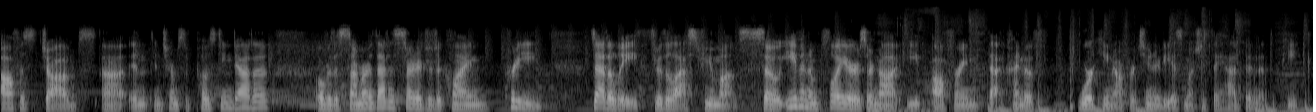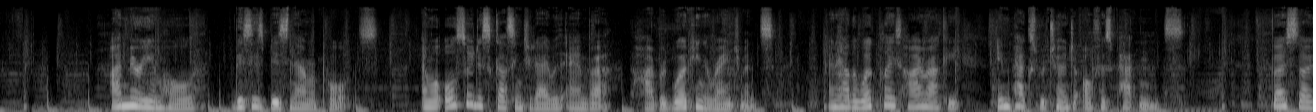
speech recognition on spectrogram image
office jobs uh, in, in terms of posting data over the summer. That has started to decline pretty steadily through the last few months. So even employers are not offering that kind of working opportunity as much as they had been at the peak. I'm Miriam Hall. This is Bisnow Reports. And we're also discussing today with Amber hybrid working arrangements and how the workplace hierarchy impacts return to office patterns. First, though,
